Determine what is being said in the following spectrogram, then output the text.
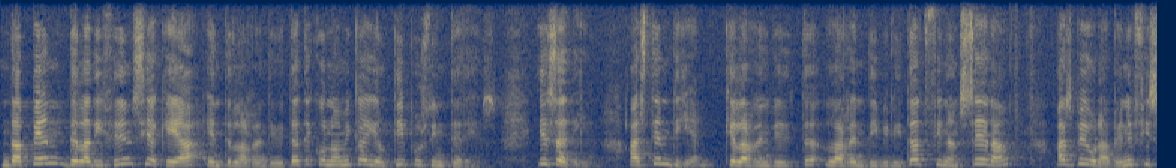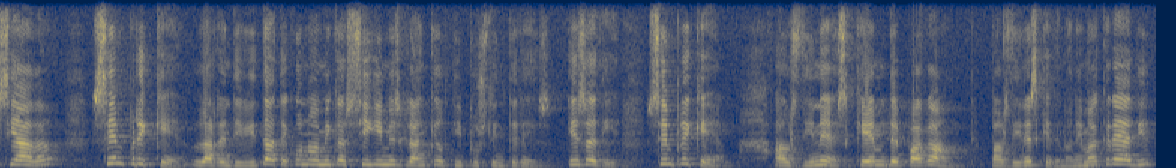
depèn de la diferència que hi ha entre la rendibilitat econòmica i el tipus d'interès. És a dir, estem dient que la rendibilitat, financera es veurà beneficiada sempre que la rendibilitat econòmica sigui més gran que el tipus d'interès. És a dir, sempre que els diners que hem de pagar pels diners que demanem a crèdit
